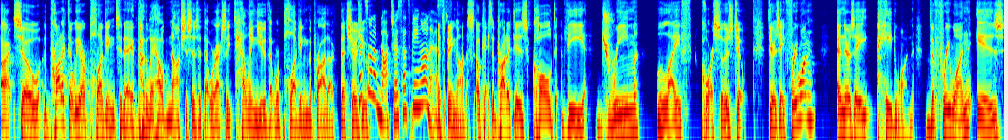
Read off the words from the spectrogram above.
All right. So, the product that we are plugging today, by the way, how obnoxious is it that we're actually telling you that we're plugging the product? That shows That's you. That's not obnoxious. That's being honest. That's being honest. Okay. So, the product is called the Dream Life course. So, there's two there's a free one and there's a paid one. The free one is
